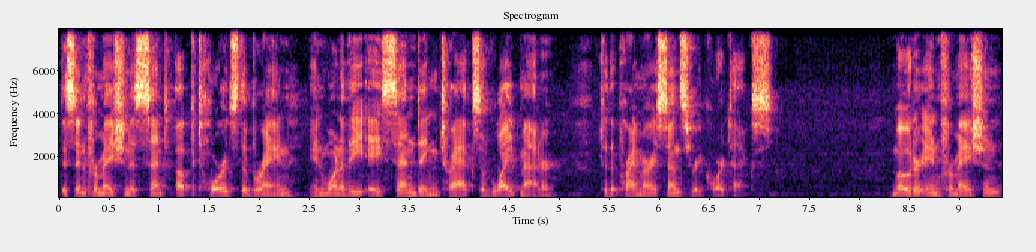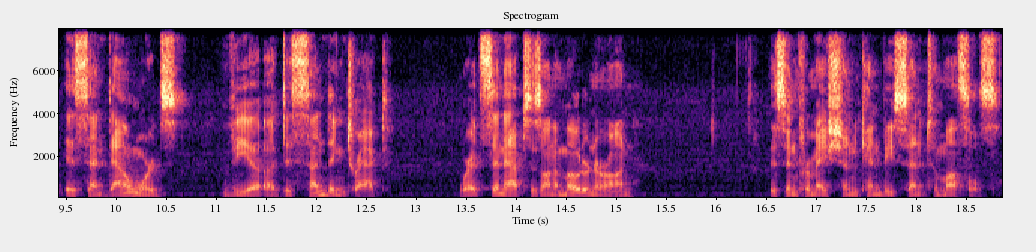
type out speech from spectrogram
This information is sent up towards the brain in one of the ascending tracts of white matter to the primary sensory cortex. Motor information is sent downwards via a descending tract where it synapses on a motor neuron this information can be sent to muscles.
